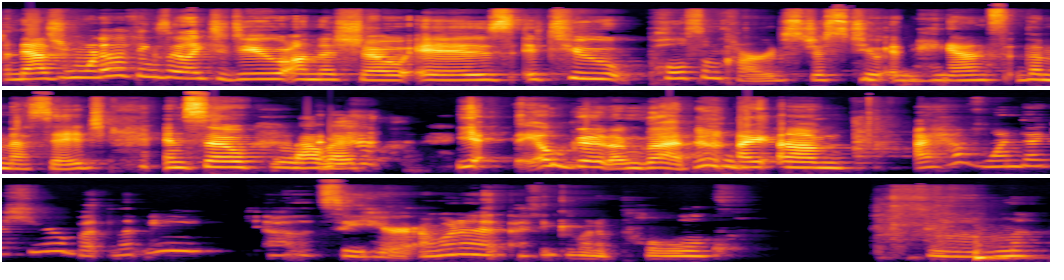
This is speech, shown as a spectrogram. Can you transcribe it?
Nazrin, one of the things I like to do on this show is to pull some cards just to enhance the message. And so, love it. Yeah. Oh, good. I'm glad. I um I have one deck here, but let me uh, let's see here. I want to. I think I want to pull from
